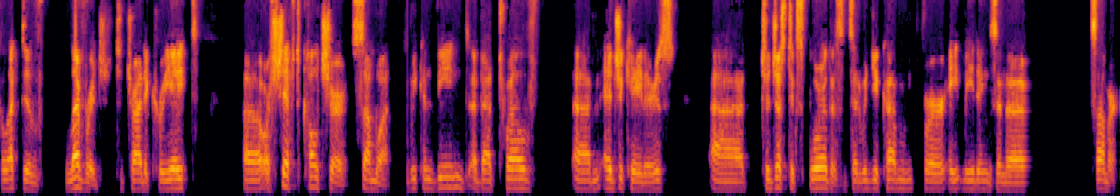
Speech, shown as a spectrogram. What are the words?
collective leverage to try to create uh, or shift culture somewhat? We convened about twelve um, educators uh, to just explore this and said, Would you come for eight meetings in the summer?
